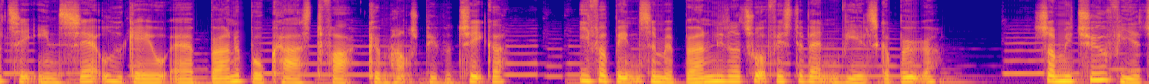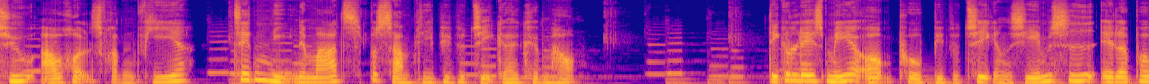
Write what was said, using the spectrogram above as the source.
til en særudgave af Børnebogkast fra Københavns Biblioteker i forbindelse med Børnelitteraturfestivalen Vi Elsker Bøger, som i 2024 afholdes fra den 4. til den 9. marts på samtlige biblioteker i København. Det kan du læse mere om på bibliotekernes hjemmeside eller på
